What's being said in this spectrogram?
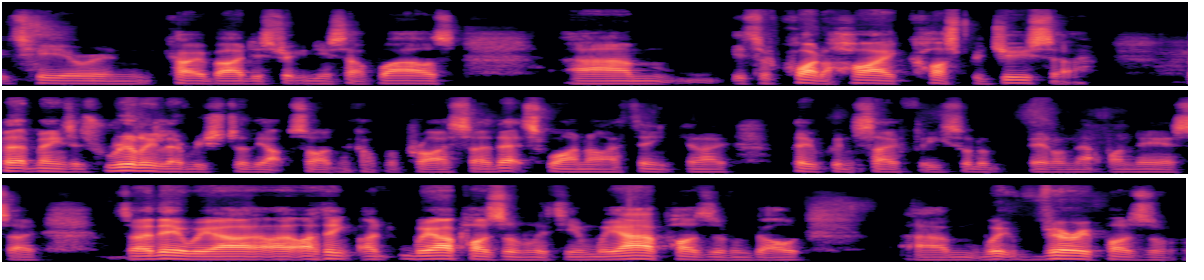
it's here in Cobar District in New South Wales. Um, it's a quite a high cost producer but that means it's really leveraged to the upside in the copper price. So that's one I think you know people can safely sort of bet on that one there. So so there we are. I, I think I, we are positive on lithium. We are positive on gold. Um, we're very positive,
